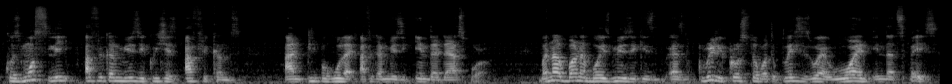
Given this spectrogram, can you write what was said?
Because mostly African music reaches Africans and people who like African music in the diaspora. But now Burna Boy's music is has really crossed over to places where we weren't in that space,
